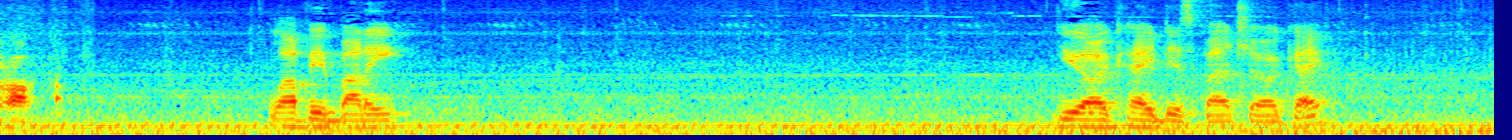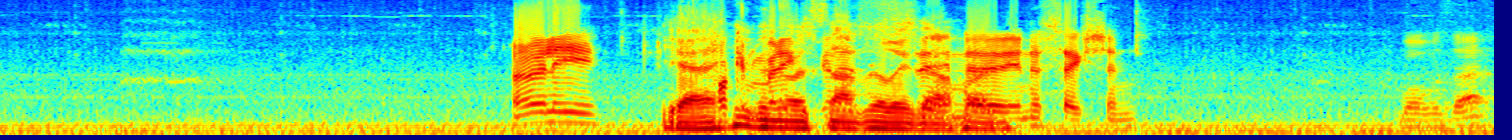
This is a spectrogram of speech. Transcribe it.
You're. Love you, buddy. You okay, dispatcher? Okay. Really? Yeah, Fucking even though it's not gonna really sit that in the hard. intersection. What was that?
